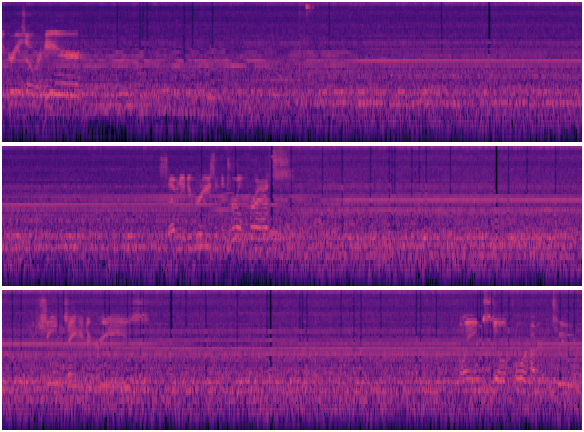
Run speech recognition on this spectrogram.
degrees over here. Seventy degrees in the drill press. Machine's 80 degrees. Flame still 402.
